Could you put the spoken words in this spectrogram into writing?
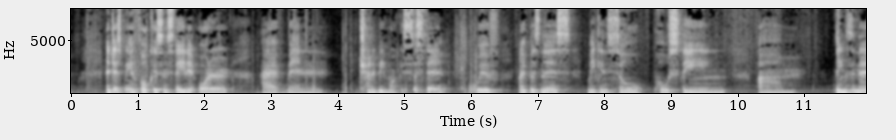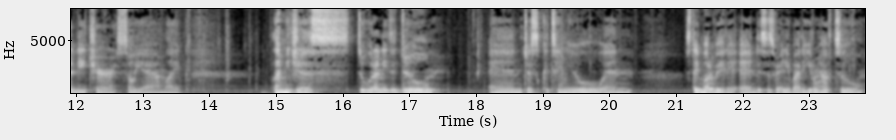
and just being focused and staying in order. I've been trying to be more consistent with my business, making so posting, um, things in that nature. So yeah, I'm like, let me just do what I need to do and just continue and stay motivated. And this is for anybody. You don't have to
